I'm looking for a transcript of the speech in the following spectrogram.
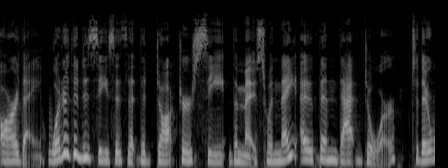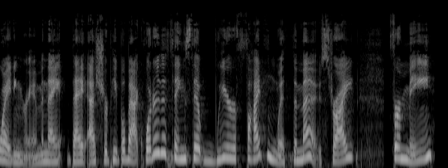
are they? What are the diseases that the doctors see the most when they open that door to their waiting room and they, they usher people back? What are the things that we're fighting with the most, right? For me,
